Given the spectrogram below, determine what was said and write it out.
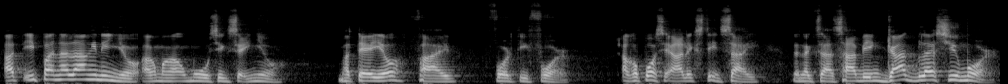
at ipanalangin ninyo ang mga umusig sa inyo. Mateo 5.44 Ako po si Alex Tinsay na nagsasabing God bless you more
